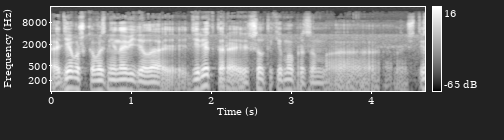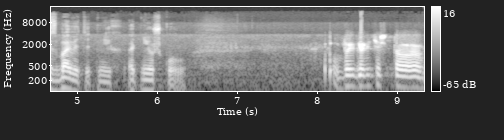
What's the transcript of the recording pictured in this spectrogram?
девушка возненавидела директора и решила таким образом а, значит, избавить от них, от нее школу. Вы говорите, что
